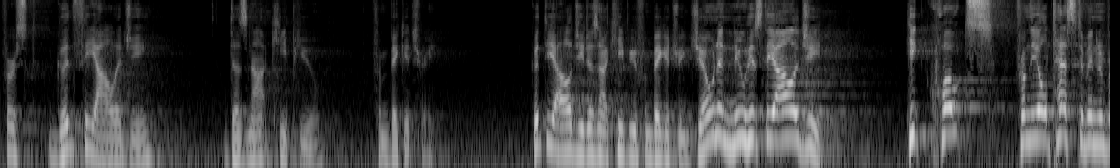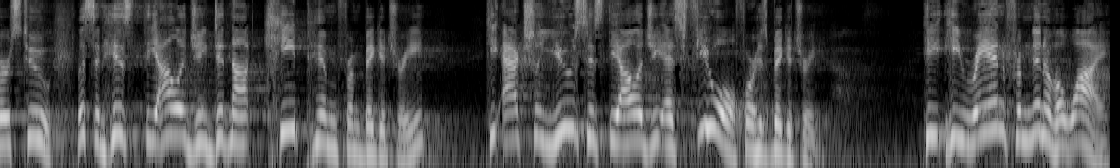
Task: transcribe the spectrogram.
First, good theology does not keep you from bigotry. Good theology does not keep you from bigotry. Jonah knew his theology. He quotes from the Old Testament in verse 2. Listen, his theology did not keep him from bigotry, he actually used his theology as fuel for his bigotry. He, he ran from Nineveh. Why?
